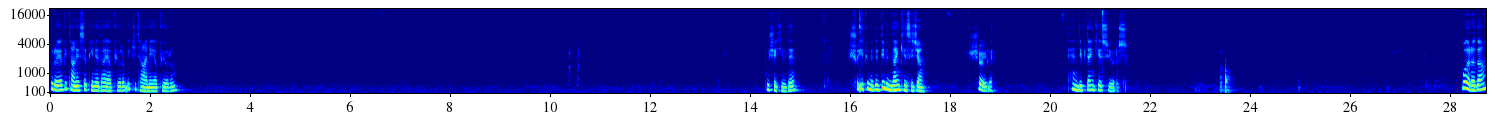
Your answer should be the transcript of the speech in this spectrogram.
Buraya bir tane sık iğne daha yapıyorum. iki tane yapıyorum. Bu şekilde şu ipimi de dibinden keseceğim. Şöyle. En dipten kesiyoruz. Bu arada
